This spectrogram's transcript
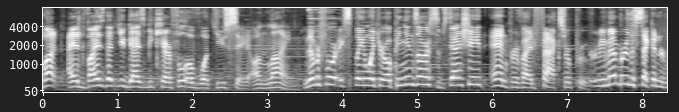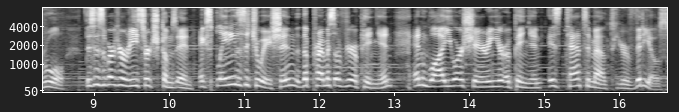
but I advise that you guys be careful of what you say online. Number 4, explain what your opinions are, substantiate, and provide facts or proof. Remember the second rule cool this is where your research comes in. Explaining the situation, the premise of your opinion, and why you are sharing your opinion is tantamount to your videos.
